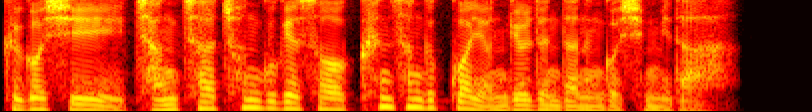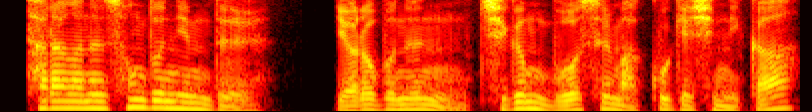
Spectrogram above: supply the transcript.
그것이 장차 천국에서 큰 상급과 연결된다는 것입니다. 사랑하는 성도님들, 여러분은 지금 무엇을 맡고 계십니까?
